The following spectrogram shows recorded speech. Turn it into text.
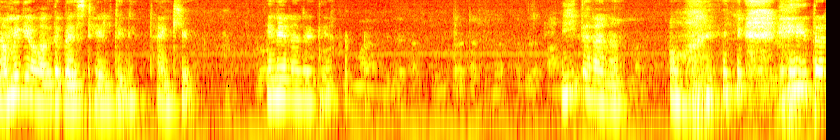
ನಮಗೆ ಆಲ್ ದ ಬೆಸ್ಟ್ ಹೇಳ್ತೀನಿ. ಥ್ಯಾಂಕ್ ಯು ಇನ್ನೇನಾದ್ರು ಇದೆಯಾ? ಈ ಥರನಾ ಈ ಥರ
